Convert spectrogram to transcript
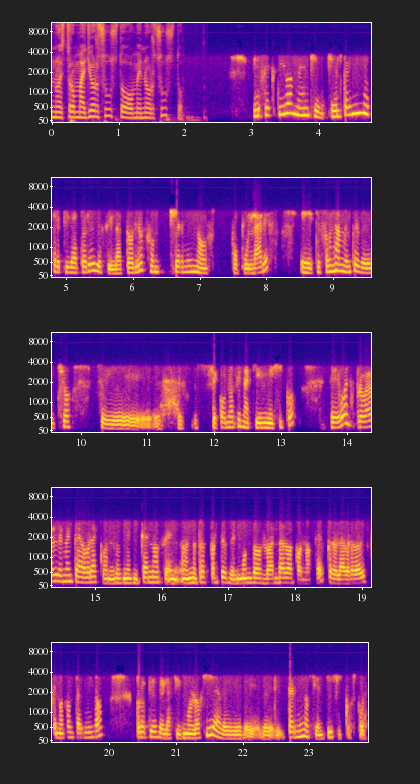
nuestro mayor susto o menor susto. Efectivamente, el término trepidatorio y oscilatorio son términos populares eh, que solamente, de hecho, se, se conocen aquí en México. Eh, bueno, probablemente ahora con los mexicanos en, otras partes del mundo lo han dado a conocer, pero la verdad es que no son términos propios de la sismología, de, de, términos científicos, pues.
